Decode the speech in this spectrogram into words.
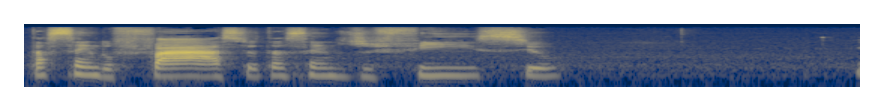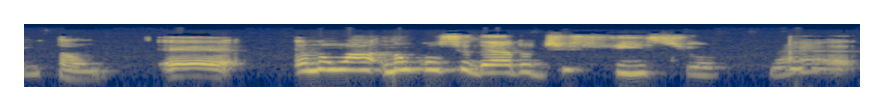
Está sendo fácil? Está sendo difícil? Então, é, eu não, não considero difícil, né?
